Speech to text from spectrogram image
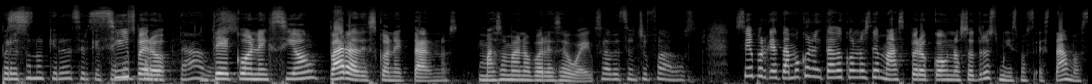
pero eso no quiere decir que Sí, pero conectados. de conexión para desconectarnos. Más o menos por ese wave. o sea, desenchufados. Sí, porque estamos conectados con los demás, pero con nosotros mismos estamos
